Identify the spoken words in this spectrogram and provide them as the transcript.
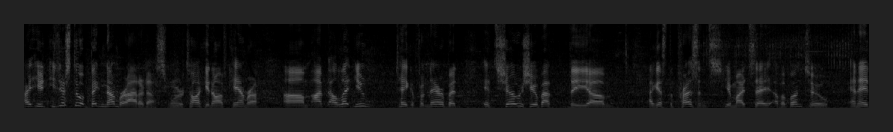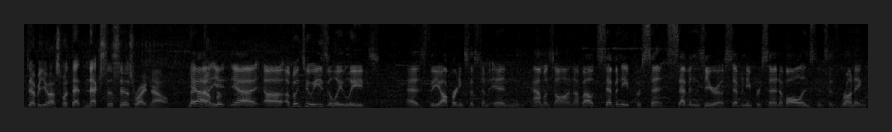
All right, you, you just threw a big number out at us when we were talking off camera. Um, I, will let you take it from there, but it shows you about the, um, I guess the presence, you might say, of Ubuntu and AWS, what that nexus is right now. yeah, e yeah, uh, Ubuntu easily leads as the operating system in Amazon. About 70%, 70, 70% of all instances running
